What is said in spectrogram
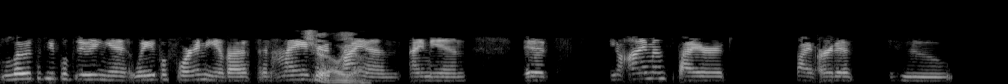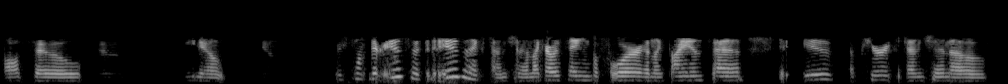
loads of people doing it way before any of us, and I agree Sure, with oh, yeah. Brian. I mean, it's you know I'm inspired by artists who also, you know, there's some there is it is an extension. Like I was saying before, and like Brian said, it is a pure extension of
